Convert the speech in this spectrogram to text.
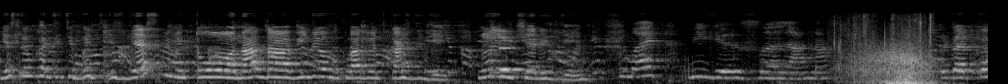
если вы хотите быть известными, то надо видео выкладывать каждый день. Ну или через день. Снимает видео. Ребят, кто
